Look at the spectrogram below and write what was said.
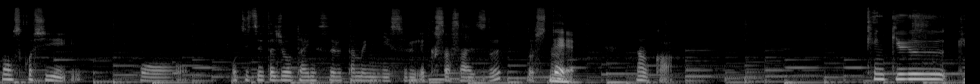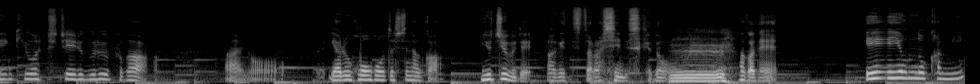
もう少しこう落ち着いた状態にするためにするエクササイズとして、なんか研究研究をしているグループがあのやる方法としてなんか YouTube で上げてたらしいんですけど、えなんかね A4 の紙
